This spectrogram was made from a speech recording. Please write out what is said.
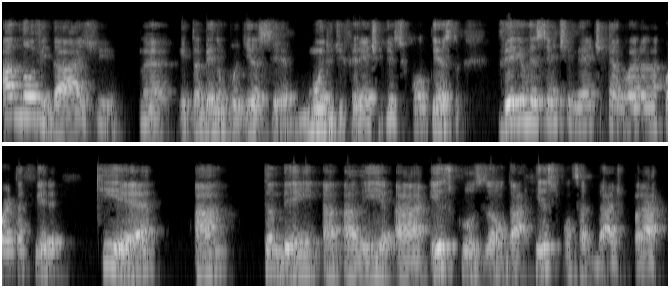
A novidade né, e também não podia ser muito diferente desse contexto, veio recentemente, agora na quarta-feira, que é a também a, ali a exclusão da responsabilidade para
